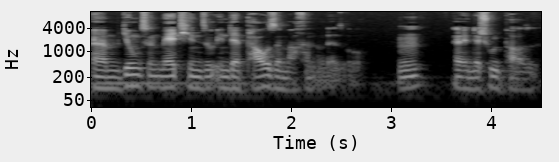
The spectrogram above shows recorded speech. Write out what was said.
ähm, Jungs und Mädchen so in der Pause machen oder so Hm? äh, in der Schulpause.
